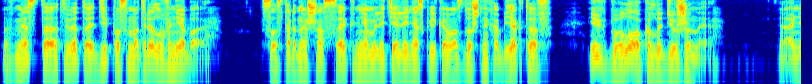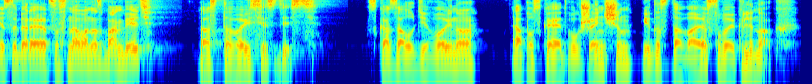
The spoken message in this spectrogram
Вместо ответа Ди посмотрел в небо. Со стороны шоссе к ним летели несколько воздушных объектов, их было около дюжины. «Они собираются снова нас бомбить?» «Оставайся здесь», — сказал Ди Войну, опуская двух женщин и доставая свой клинок.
